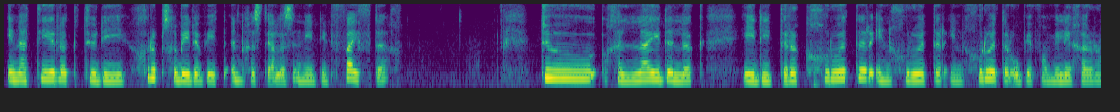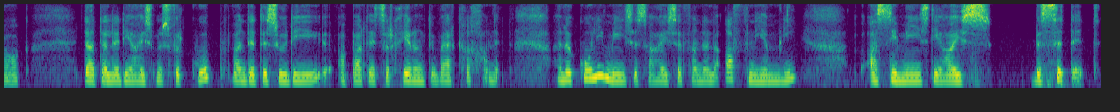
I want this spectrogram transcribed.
En natuurlik toe die groepsgebedewet ingestel is in 1950 toe geleidelik het die druk groter en groter en groter op die familie geraak dat hulle die huis moes verkoop want dit is hoe die apartheidsregering te werk gegaan het. Hulle kon nie mense se huise van hulle afneem nie as die mens die huis besit het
